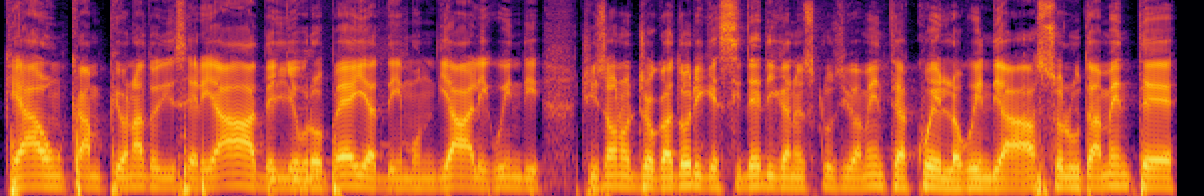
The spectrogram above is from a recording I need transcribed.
che ha un campionato di Serie A, degli europei, ha dei mondiali, quindi ci sono giocatori che si dedicano esclusivamente a quello, quindi ha assolutamente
